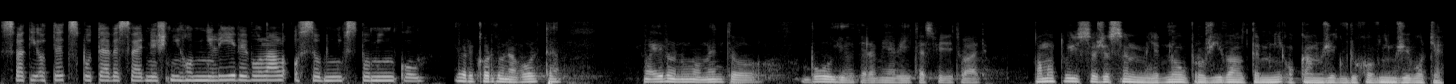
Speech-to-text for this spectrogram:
Svatý otec poté ve své dnešní homilii vyvolal osobní vzpomínku. Pamatuji se, že jsem jednou prožíval temný okamžik v duchovním životě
